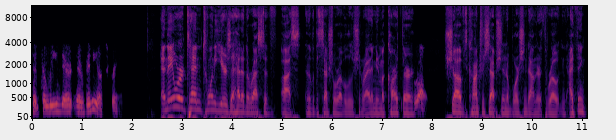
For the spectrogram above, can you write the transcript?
to, to leave their, their video screen. And they were 10, 20 years ahead of the rest of us with the sexual revolution, right? I mean, MacArthur right. Shoved contraception and abortion down their throat. And I think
